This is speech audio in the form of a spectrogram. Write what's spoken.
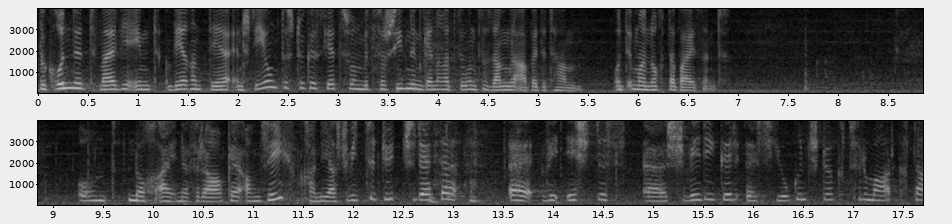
begründet, weil wir eben während der Entstehung des Stückes jetzt schon mit verschiedenen Generationen zusammengearbeitet haben und immer noch dabei sind. Und noch eine Frage an Sie, kann ich auch Schweizerdeutsch reden. Äh, wie ist es äh, schwieriger, ein Jugendstück zu vermarkten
